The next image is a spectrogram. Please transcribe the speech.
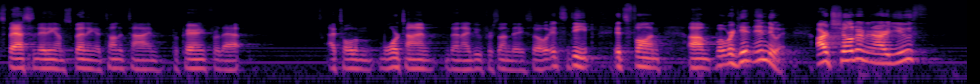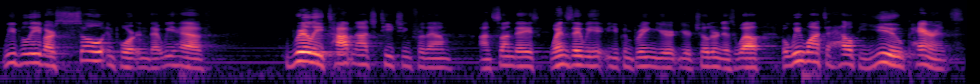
It's fascinating. I'm spending a ton of time preparing for that. I told them more time than I do for Sunday. So it's deep, it's fun, um, but we're getting into it. Our children and our youth, we believe, are so important that we have really top notch teaching for them on Sundays. Wednesday, we, you can bring your, your children as well. But we want to help you, parents,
